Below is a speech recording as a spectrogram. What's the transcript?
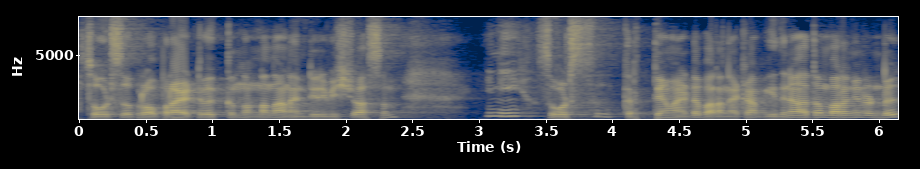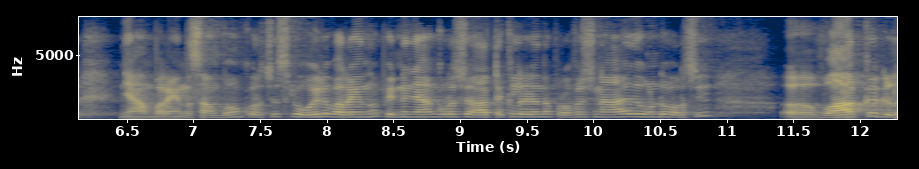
സോഴ്സ് പ്രോപ്പറായിട്ട് വെക്കുന്നുണ്ടെന്നാണ് എന്റെ ഒരു വിശ്വാസം. ഇനി സോഴ്സ് കൃത്യമായിട്ട് പറഞ്ഞേക്കാം. ഇതിനകത്തും പറഞ്ഞിട്ടുണ്ട്. ഞാൻ പറയുന്ന സംഭവം കുറച്ച് സ്ലോയിൽ പറയുന്നു. പിന്നെ ഞാൻ കുറച്ച് ആർട്ടിക്കിൾ എഴുതുന്ന പ്രൊഫഷൻ ആയതുകൊണ്ട് കുറച്ച് വാക്കുകൾ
